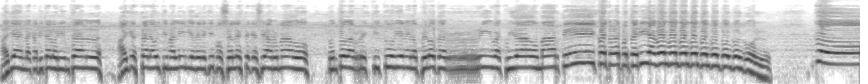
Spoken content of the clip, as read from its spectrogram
allá en la capital oriental. Ahí está la última línea del equipo celeste que se ha armado. Con toda rectitud viene la pelota arriba. Cuidado, Martí. Contra la portería. Gol, gol, gol, gol, gol, gol, gol, gol. Gol.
